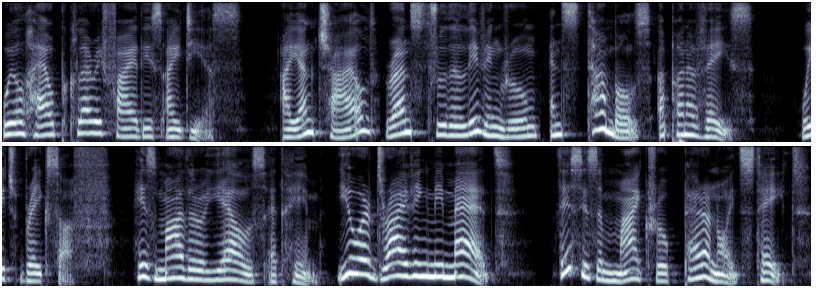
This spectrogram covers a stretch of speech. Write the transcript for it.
will help clarify these ideas. A young child runs through the living room and stumbles upon a vase, which breaks off. His mother yells at him, You are driving me mad! This is a micro paranoid state.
